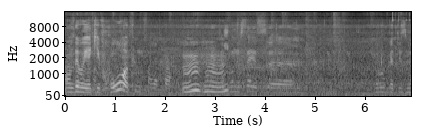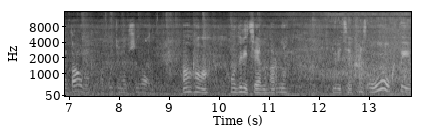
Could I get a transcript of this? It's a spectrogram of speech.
Он диви, який вход. Це ж вони все із, е, роблять із металу, а потім обшивають. Ага. О, дивіться, як гарно. Дивіться, як крас. Ух ти!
